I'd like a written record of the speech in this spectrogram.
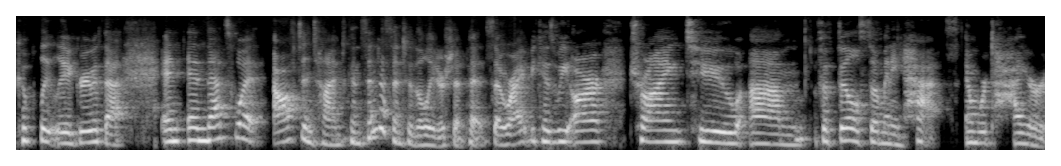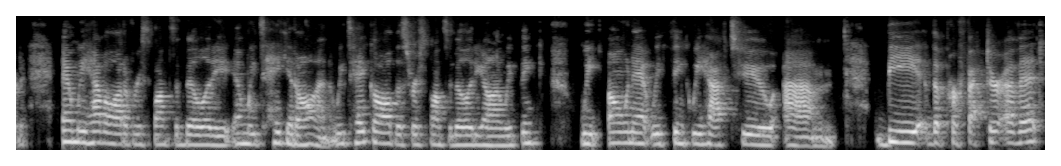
completely agree with that. And and that's what oftentimes can send us into the leadership pit. So right, because we are trying to um, fulfill so many hats and we're tired and we have a lot of responsibility and we take it on. We take all this responsibility on. We think we own it. We think we have to um, be the perfecter of it.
